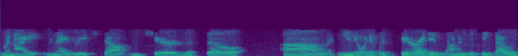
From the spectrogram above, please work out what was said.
when I when I reached out and shared with Bill. Um, you know, and it was fair. I didn't want him to think I was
